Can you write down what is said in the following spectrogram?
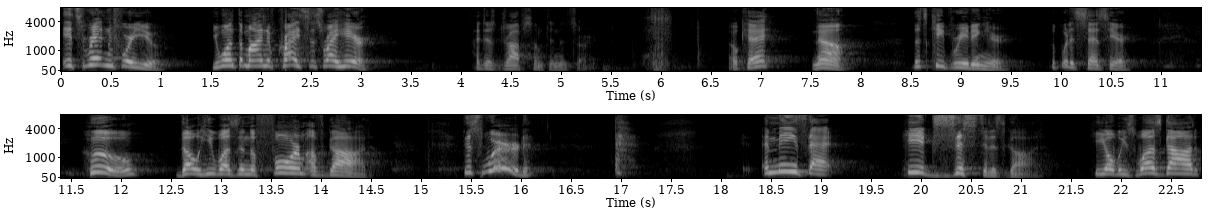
it's written for you. You want the mind of Christ? It's right here. I just dropped something. It's all right. Okay? Now, Let's keep reading here. Look what it says here. Who, though he was in the form of God. This word, it means that he existed as God. He always was God,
